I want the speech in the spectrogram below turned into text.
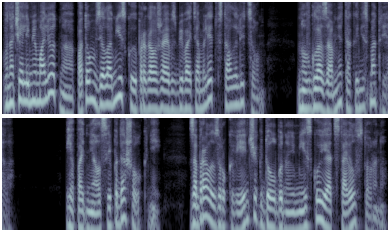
Вначале мимолетно, а потом взяла миску и, продолжая взбивать омлет, встала лицом. Но в глаза мне так и не смотрела. Я поднялся и подошел к ней. Забрал из рук венчик, долбанную миску и отставил в сторону.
